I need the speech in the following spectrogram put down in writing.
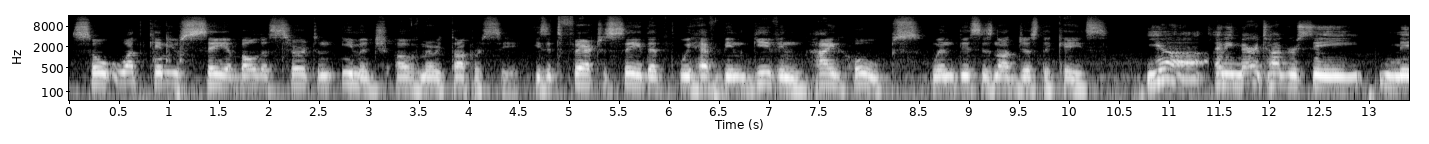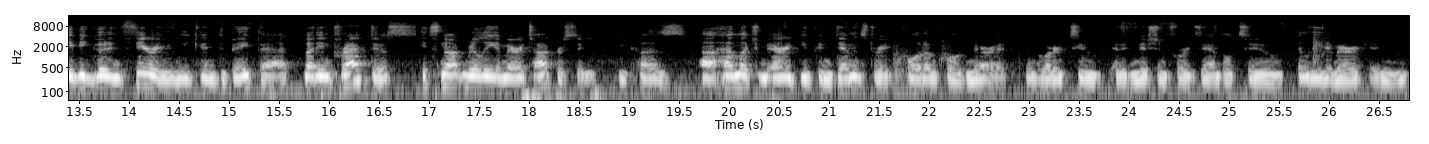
So, what can you say about a certain image of meritocracy? Is it fair to say that we have been given high hopes when this is not just the case? Yeah, I mean, meritocracy may be good in theory. We can debate that. But in practice, it's not really a meritocracy because uh, how much merit you can demonstrate, quote unquote, merit, in order to get admission, for example, to elite American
